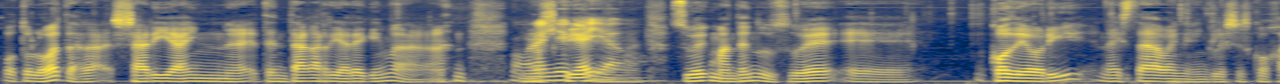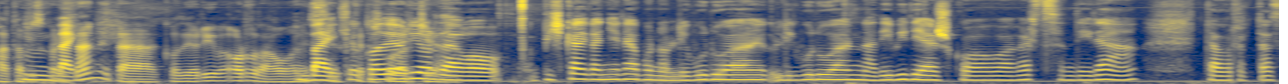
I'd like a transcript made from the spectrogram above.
potolo bat, sari hain eh, tentagarriarekin, ba, Ba, noski, gehiago. eh, zuek mantendu zue e, kode hori, naiz da baina inglesezko jatorrizkoa Bai. izan, eta kode hori hor dago. ez, Bai, kode hori hor dago. Pixka gainera, bueno, liburua, liburuan adibide asko agertzen dira, eta horretaz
